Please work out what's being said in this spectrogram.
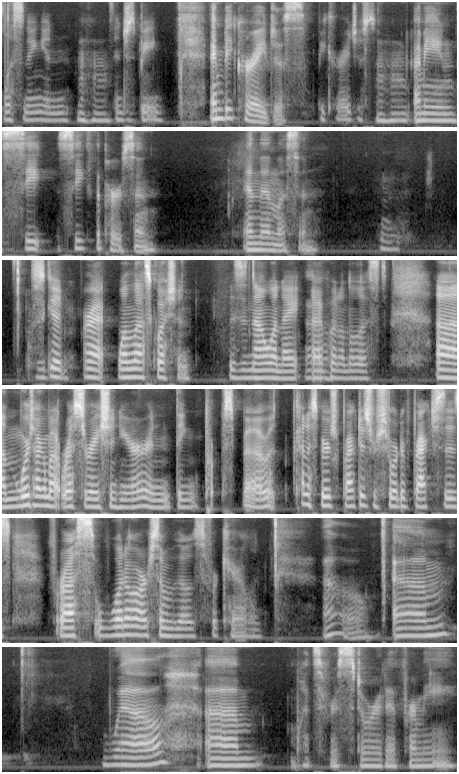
Listening and mm-hmm. and just being and be courageous. Be courageous. Mm-hmm. I mean, seek seek the person, and then listen. Mm. This is good. All right, one last question. This is not one I, I put on the list. Um, we're talking about restoration here and think, uh, kind of spiritual practice, restorative practices for us. What are some of those for Carolyn? Oh, um, well, um, what's restorative for me?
